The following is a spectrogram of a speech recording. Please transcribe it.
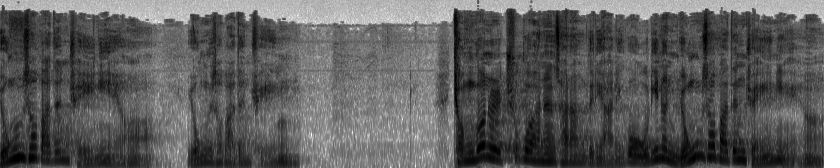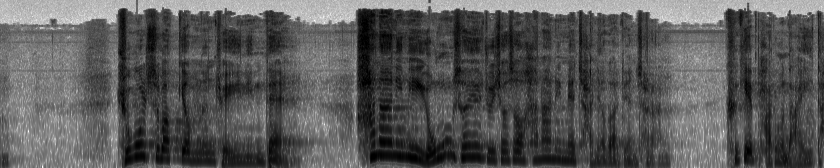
용서받은 죄인이에요. 용서받은 죄인. 경건을 추구하는 사람들이 아니고 우리는 용서받은 죄인이에요. 죽을 수밖에 없는 죄인인데 하나님이 용서해 주셔서 하나님의 자녀가 된 사람. 그게 바로 나이다.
